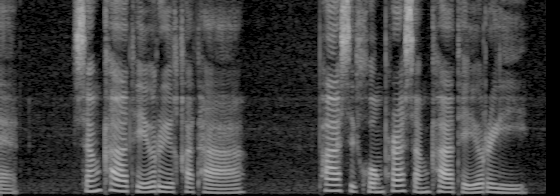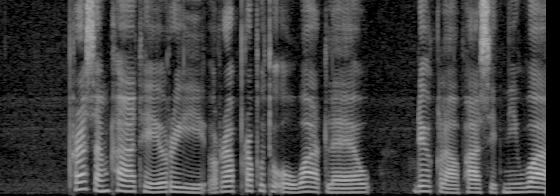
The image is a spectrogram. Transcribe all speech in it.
18. สังฆาเถรีคาถา ภาสิทธิของพระสังฆาเถรี พระสังฆาเถรีรับพระพุทธโอวาทแล้วได้กล่าวภาสิทธินี้ว่า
